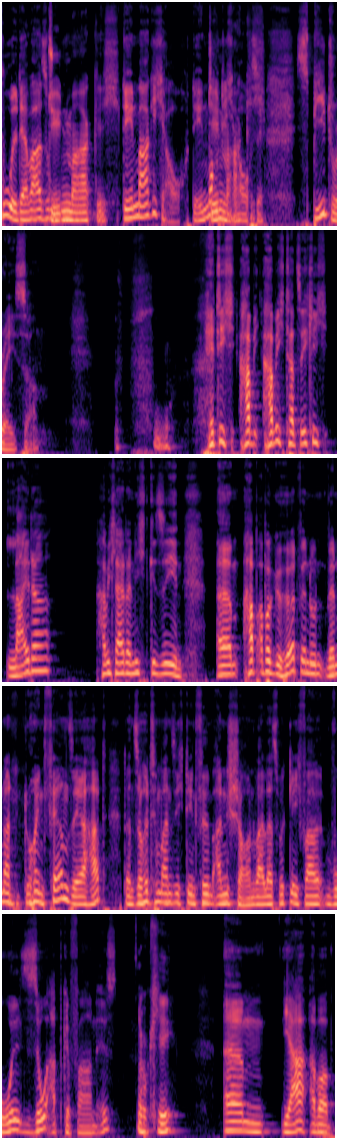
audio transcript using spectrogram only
cool. Der war so. den mag ich. Den mag ich auch. Den mochte Den ich auch ich. sehr. Speed Racer. Puh. Hätte ich, habe ich, hab ich tatsächlich leider, habe ich leider nicht gesehen. Ähm, hab aber gehört, wenn, du, wenn man einen neuen Fernseher hat, dann sollte man sich den Film anschauen, weil das wirklich war, wohl so abgefahren ist. Okay. Ähm, ja, aber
